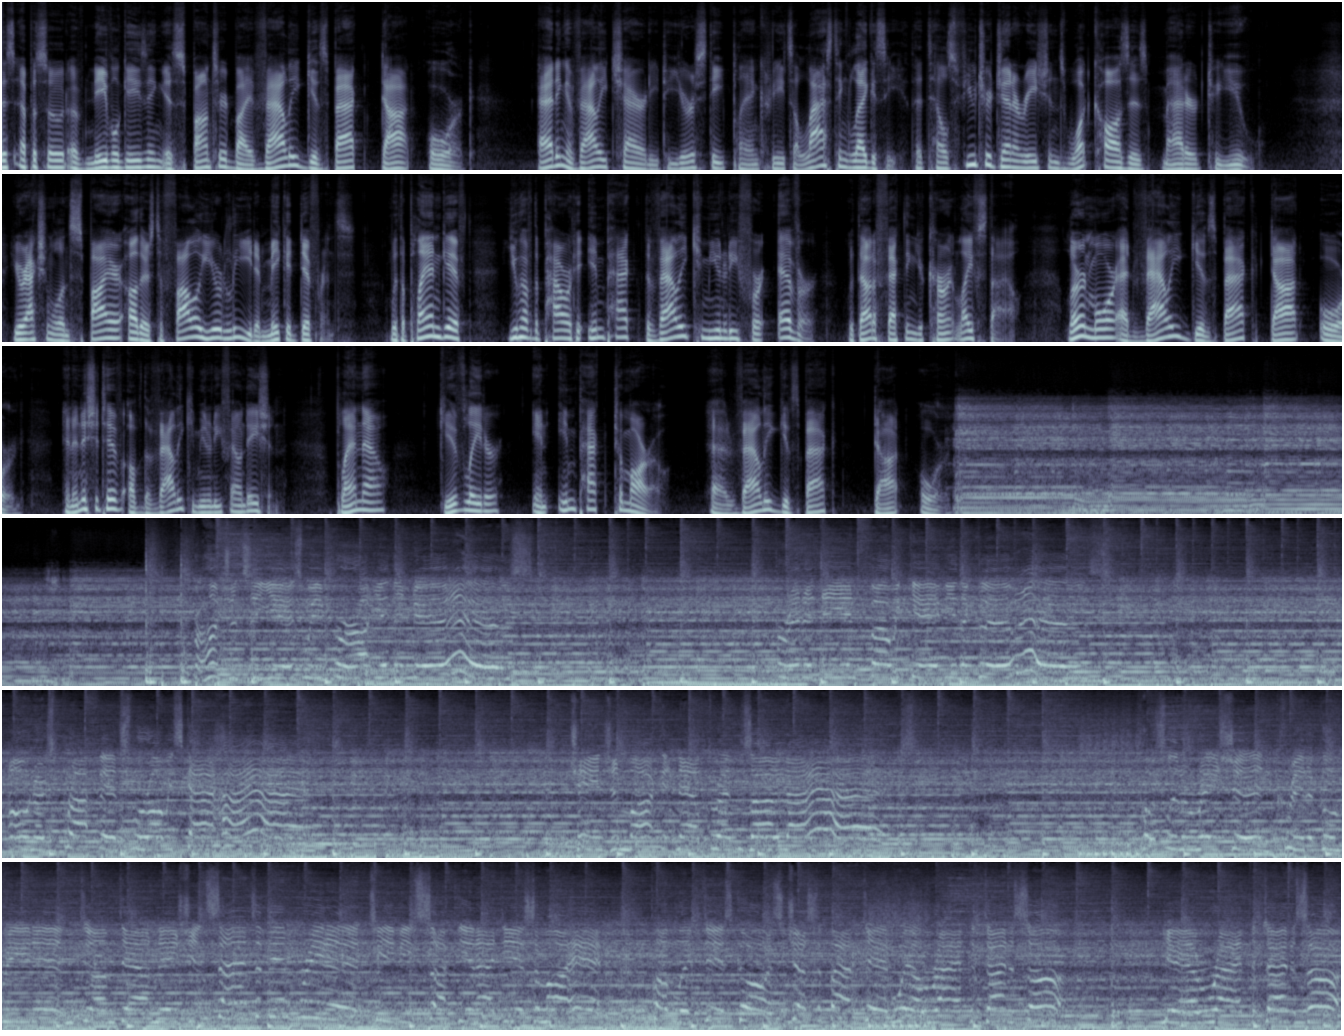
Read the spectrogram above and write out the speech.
This episode of Navel Gazing is sponsored by ValleyGivesBack.org. Adding a Valley charity to your estate plan creates a lasting legacy that tells future generations what causes matter to you. Your action will inspire others to follow your lead and make a difference. With a planned gift, you have the power to impact the Valley community forever without affecting your current lifestyle. Learn more at valleygivesback.org, an initiative of the Valley Community Foundation. Plan now, give later, and impact tomorrow at valleygivesback.org. For hundreds of years we've brought you the news. Our lives. Post-literation, critical reading, dumbed down nation, signs have been breeding. TV sucking ideas from our head. Public discourse just about dead. We'll ride the dinosaur. Yeah, ride the dinosaur.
